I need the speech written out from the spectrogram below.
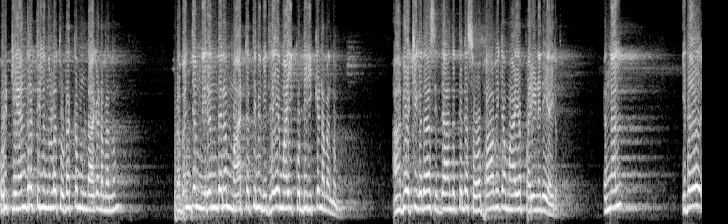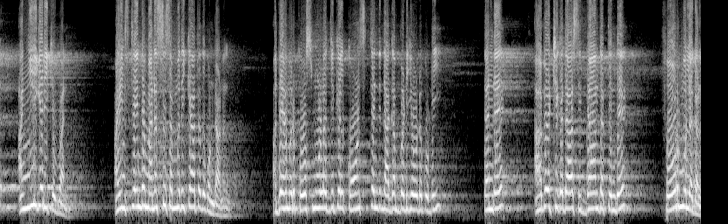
ഒരു കേന്ദ്രത്തിൽ നിന്നുള്ള തുടക്കമുണ്ടാകണമെന്നും പ്രപഞ്ചം നിരന്തരം മാറ്റത്തിന് വിധേയമായി കൊണ്ടിരിക്കണമെന്നും ആപേക്ഷികതാ സിദ്ധാന്തത്തിന്റെ സ്വാഭാവികമായ പരിണിതിയായിരുന്നു. എന്നാൽ ഇത് അംഗീകരിക്കുവാൻ ഐൻസ്റ്റൈന്റെ മനസ്സ് സമ്മതിക്കാത്തത് കൊണ്ടാണ് അദ്ദേഹം ഒരു കോസ്മോളജിക്കൽ കോൺസ്റ്റന്റിന്റെ അകമ്പടിയോടുകൂടി തന്റെ ആപേക്ഷികതാ സിദ്ധാന്തത്തിന്റെ ഫോർമുലകൾ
